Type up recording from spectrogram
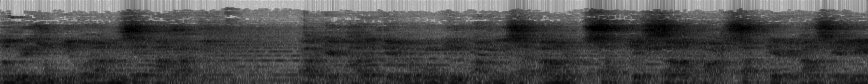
انگریزوں کی غلامی سے آزادی تاکہ بھارت کے لوگوں کی اپنی سرکار سب کے ساتھ اور سب کے وکاس کے لیے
